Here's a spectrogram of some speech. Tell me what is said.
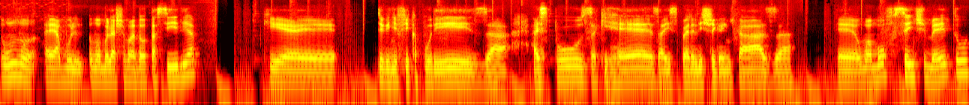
Uma é a uma mulher chamada Otacília, que é significa pureza, a esposa que reza, espera ele chegar em casa. É um amor sentimento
